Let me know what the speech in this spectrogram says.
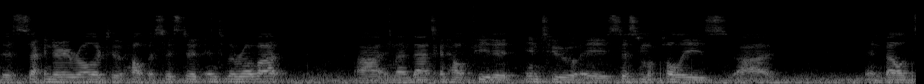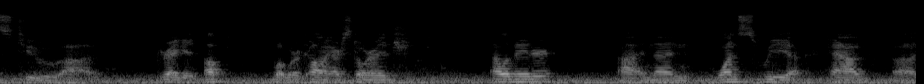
this secondary roller to help assist it into the robot. Uh, and then that's going to help feed it into a system of pulleys uh, and belts to uh, drag it up what we're calling our storage elevator. Uh, and then once we have uh,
